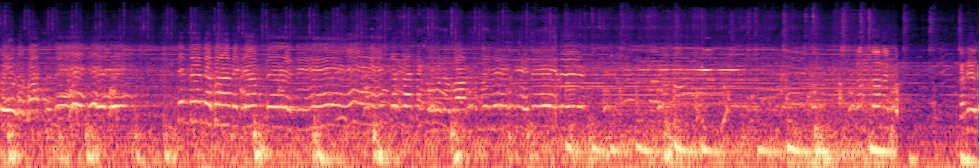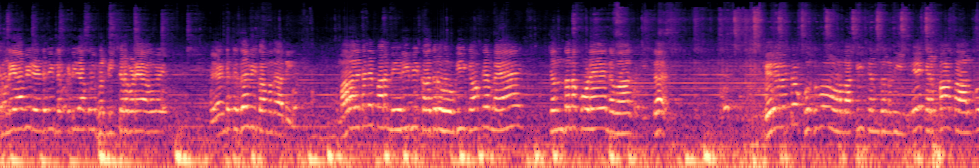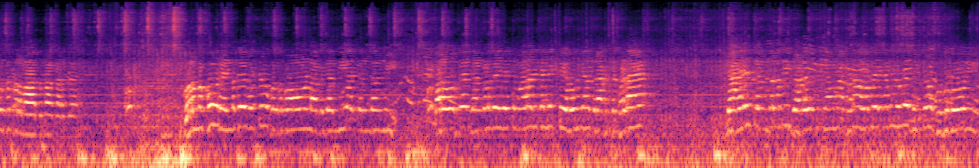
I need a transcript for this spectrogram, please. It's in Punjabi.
ਕੋਲ ਵਸਦੇ ਜਿਹੜੇ ਕਿਵੇਂ ਬਣ ਜਾਂਦੇ ਨੇ ਚੰਦਨ ਕੋਲ ਕਦੇ ਸੁਣਿਆ ਵੀ ਰਿੰਡ ਦੀ ਲੱਕੜੀ ਦਾ ਕੋਈ ਫਰਨੀਚਰ ਬਣਿਆ ਹੋਵੇ? ਰਿੰਡ ਕਿਸੇ ਵੀ ਕੰਮ ਦਾ ਨਹੀਂ। ਮਹਾਰਾਜ ਕਹਿੰਦੇ, ਪਰ ਮੇਰੀ ਵੀ ਕਦਰ ਹੋਊਗੀ ਕਿਉਂਕਿ ਮੈਂ ਚੰਦਨ ਕੋਲੇ ਨਿਵਾਸ ਕੀਤਾ ਮੇਰੇ ਵਿੱਚੋਂ ਖੁਸ਼ਬੂ ਆਉਣ ਲੱਗੀ ਚੰਦਨ ਦੀ। ਇਹ ਕਿਰਪਾ ਕਾਲਪੁਰਖ ਪਰਮਾਤਮਾ ਕਰਦਾ ਹੈ। ਗੁਰਮਖੋ, ਰਿੰਡ ਦੇ ਵਿੱਚੋਂ ਖੁਸ਼ਬੂ ਆਉਣ ਲੱਗ ਜਾਂਦੀ ਆ ਚੰਦਨ ਦੀ। ਪਰ ਉਸੇ ਜੰਗਲ ਦੇ ਵਿੱਚ ਮਹਾਰਾਜ ਕਹਿੰਦੇ, ਕਿਹੋ ਜਿਹਾ ਦਰਖਤ ਖੜਾ ਹੈ? ਚਾਹੇ ਚੰਦਨ ਦੀ ਜੜ ਉੱਤੇ ਆਉਣਾ ਖੜਾ ਹੋਵੇ, ਕਹਿੰਦੇ ਉਹਦੇ ਵਿੱਚੋਂ ਖੁਸ਼ਬੂ ਨਹੀਂ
